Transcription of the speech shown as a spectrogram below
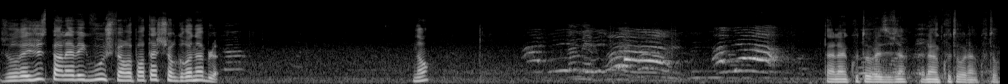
Je voudrais juste parler avec vous, je fais un reportage sur Grenoble. Non? A un couteau, vas-y, viens. Elle a un couteau, elle a un couteau.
